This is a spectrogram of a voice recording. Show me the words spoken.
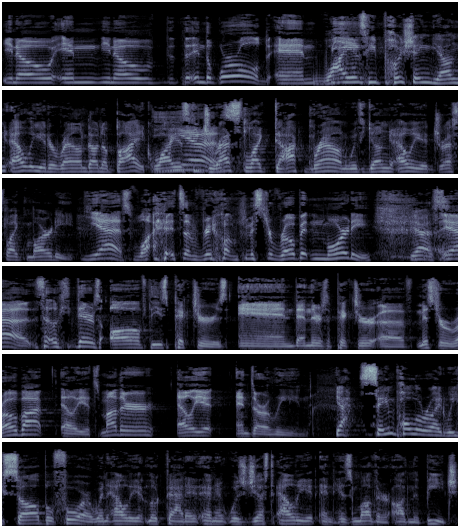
you know, in you know th- th- in the world? And Why being- is he pushing young Elliot around on a bike? Why Yes. is he dressed like Doc Brown with young Elliot dressed like Marty? Yes, why it's a real Mr. Robot and Morty. Yes. Yeah. So he- there's all of these pictures, and then there's a picture of Mr. Robot, Elliot's mother, Elliot, and Darlene. Yeah, same Polaroid we saw before when Elliot looked at it and it was just Elliot and his mother on the beach.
